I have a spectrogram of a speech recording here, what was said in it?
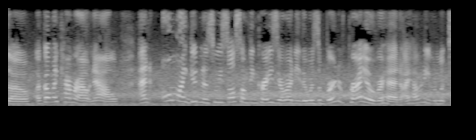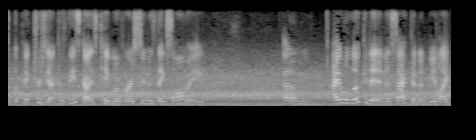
So I've got my camera out now and oh my goodness, we saw something crazy already. There was a bird of prey overhead. I haven't even looked at the pictures yet because these guys came over as soon as they saw me. Um, I will look at it in a second and be like,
